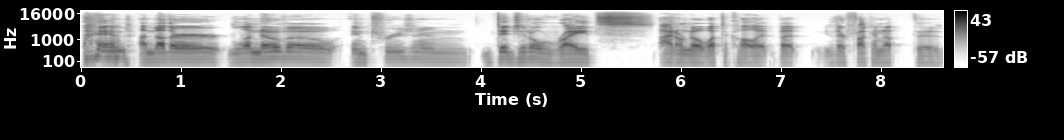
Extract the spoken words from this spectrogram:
And another Lenovo intrusion, digital rights. I don't know what to call it, but they're fucking up the,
